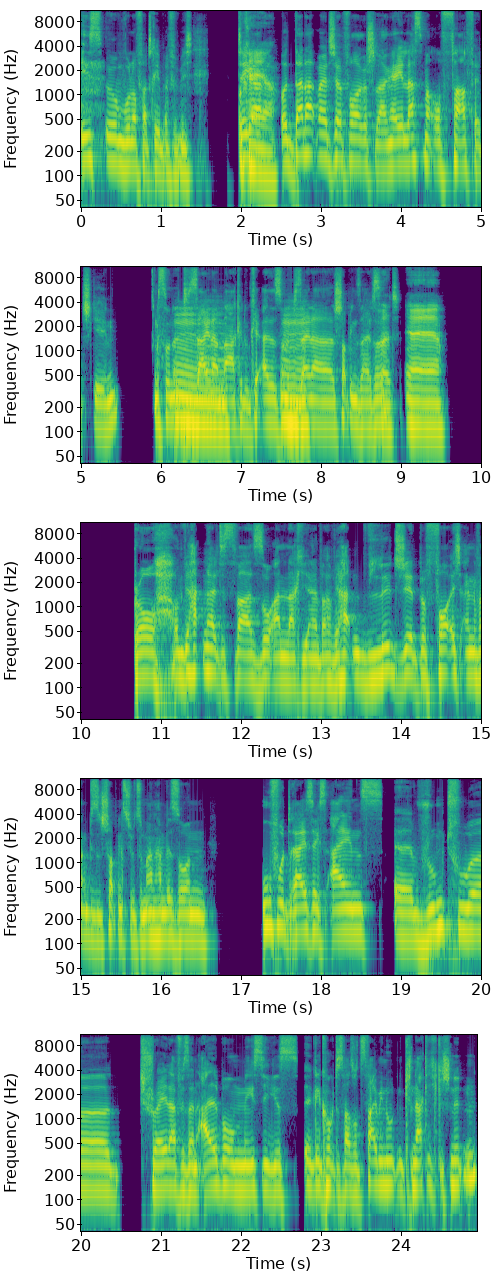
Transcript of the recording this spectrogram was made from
ist irgendwo noch vertretbar für mich. Okay, Digga, ja. Und dann hat mein Chef vorgeschlagen, hey, lass mal auf Farfetch gehen. So eine Mm. Designer-Marke, also so eine Mm. Designer-Shopping-Seite. Halt- Ja, ja, ja. Bro, und wir hatten halt, das war so unlucky einfach. Wir hatten legit, bevor ich angefangen habe, diesen Shopping-Stream zu machen, haben wir so einen UFO 361 äh, Roomtour Trailer für sein Album mäßiges äh, geguckt. Das war so zwei Minuten knackig geschnitten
